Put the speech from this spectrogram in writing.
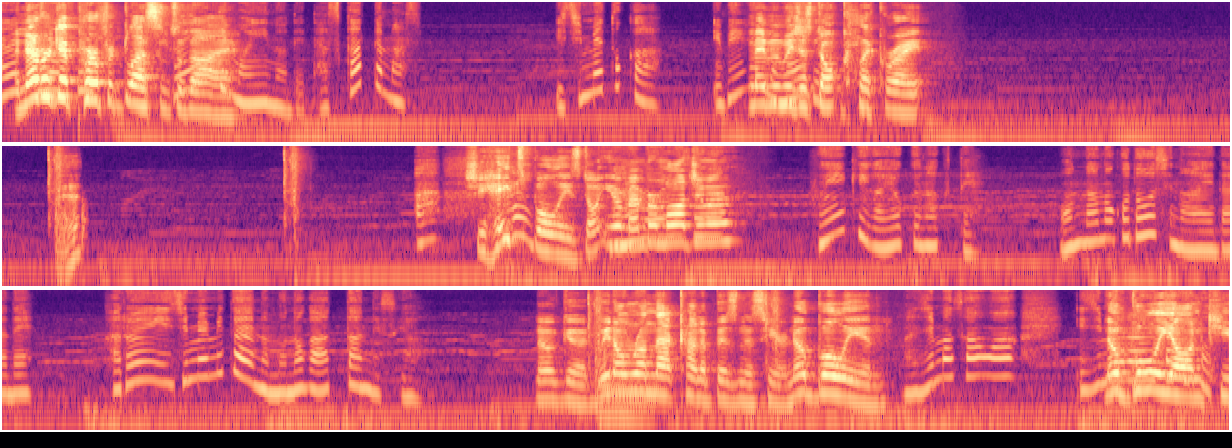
I never get perfect lessons with Ai. Maybe な we いで just す don't click right. え She hates Hey, bullies. Don't you remember, Mama, Majima? 雰囲気が良くなくて女の子同士の間で軽いいじめみたいなものがあったんですよ No good. We don't run that kind of business here. No bullying. 真島さんはいじめ No られた bully こと on って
